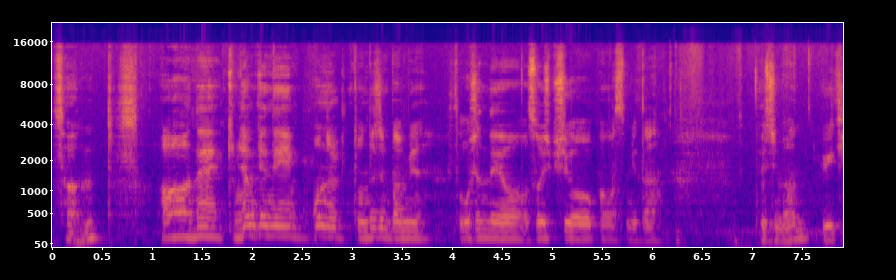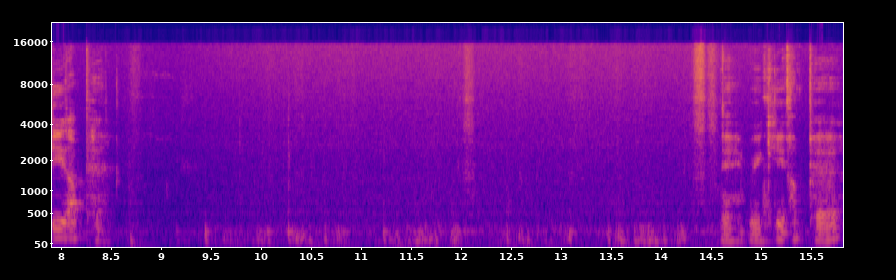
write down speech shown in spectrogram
선. 아, 네, 김양재님 오늘 또 늦은 밤에 또 오셨네요. 어서 오십시오. 반갑습니다. 되지만 위기 앞에 네, 위기 앞에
